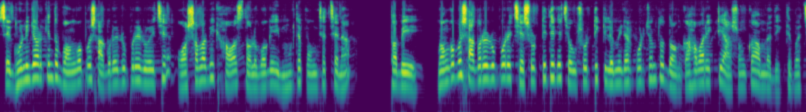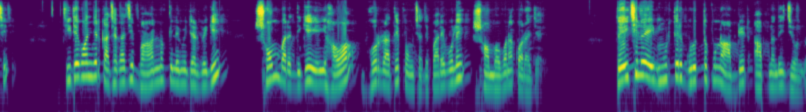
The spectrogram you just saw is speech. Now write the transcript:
সেই ঘূর্ণিঝড় কিন্তু বঙ্গোপসাগরের উপরে রয়েছে, অস্বাভাবিক হাওয়া স্থলবগে এই মুহূর্তে পৌঁছাচ্ছে না। তবে বঙ্গোপসাগরের উপরে ছেষট্টি থেকে চৌষট্টি কিলোমিটার পর্যন্ত দমকা হওয়ার একটি আশঙ্কা আমরা দেখতে পাচ্ছি। চিটেগঞ্জের কাছাকাছি বাহান্ন কিলোমিটার বেগে সোমবারের দিকে এই হাওয়া ভোর রাতে পৌঁছাতে পারে বলে সম্ভাবনা করা যায়। তো এই ছিল এই মুহূর্তের গুরুত্বপূর্ণ আপডেট আপনাদের জন্য।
